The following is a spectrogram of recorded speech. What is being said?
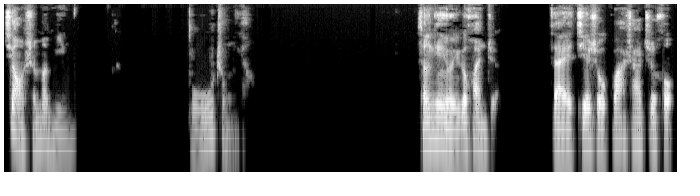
叫什么名不重要。曾经有一个患者在接受刮痧之后，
